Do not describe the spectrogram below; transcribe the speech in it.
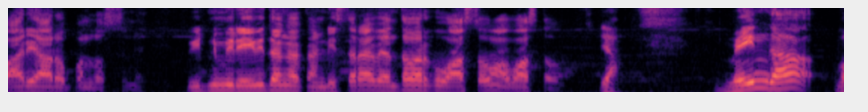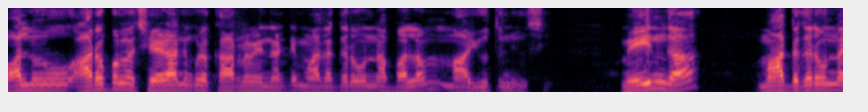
భారీ ఆరోపణలు వస్తున్నాయి. వీటిని మీరు ఏ విధంగా ఖండిస్తారు? అవి ఎంతవరకు వాస్తవం అవాస్తవం? మెయిన్గా వాళ్ళు ఆరోపణలు చేయడానికి కూడా కారణం ఏంటంటే మా దగ్గర ఉన్న బలం మా యూత్ని చూసి. మెయిన్గా మా దగ్గర ఉన్న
